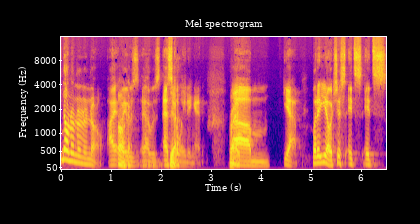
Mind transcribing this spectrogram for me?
No, no, no, no, no. I, Oh, I was I was escalating it. Right. Um, yeah, but you know, it's just it's it's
